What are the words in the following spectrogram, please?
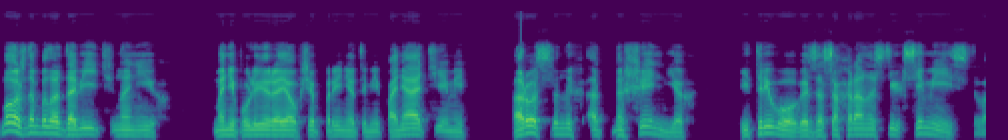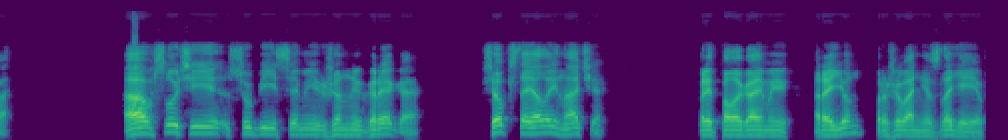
Можно было давить на них, манипулируя общепринятыми понятиями о родственных отношениях и тревогой за сохранность их семейства. А в случае с убийцами жены Грега все обстояло иначе. Предполагаемый район проживания злодеев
